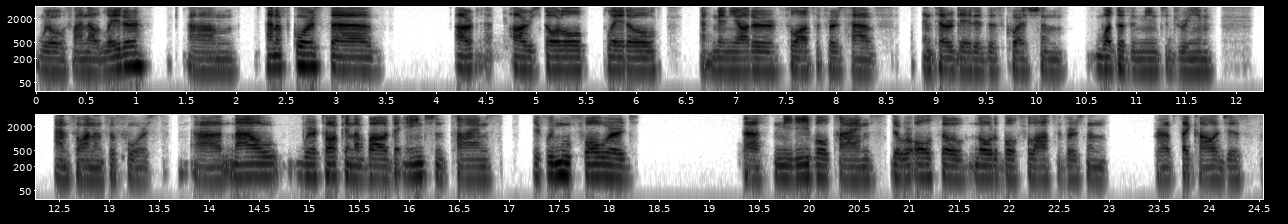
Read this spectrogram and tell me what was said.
We'll find out later. Um, and of course, uh, Aristotle, Plato, and many other philosophers have interrogated this question what does it mean to dream and so on and so forth uh, now we're talking about the ancient times if we move forward past medieval times there were also notable philosophers and perhaps psychologists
